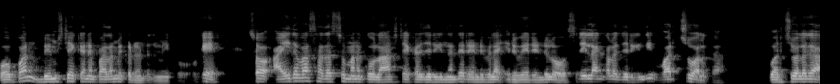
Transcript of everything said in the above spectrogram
open BIMSTEC అనే పదం ఇక్కడ ఉంటుంది మీకు. ఓకే. సో, ఐదవ సదస్సు మనకు లాస్ట్ ఎక్కడ జరిగిందంటే 2022లో శ్రీలంకలో జరిగింది వర్చువల్‌గా. వర్చువల్‌గా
